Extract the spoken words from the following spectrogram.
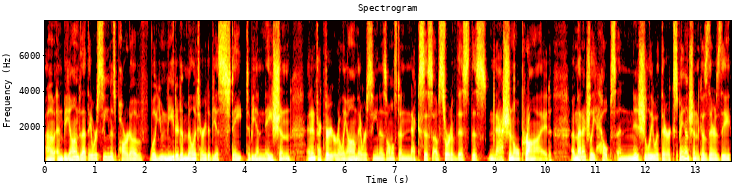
uh, and beyond that, they were seen as part of, well, you needed a military to be a state, to be a nation. And in fact, very early on, they were seen as almost a nexus of sort of this, this national pride. And that actually helps initially with their expansion, because there's the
